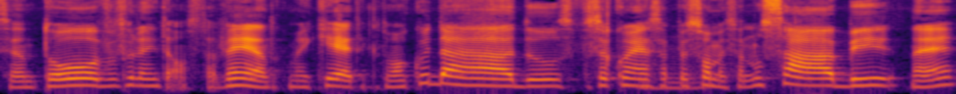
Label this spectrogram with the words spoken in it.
Sentou, viu, falei, então, você tá vendo como é que é? Tem que tomar cuidado. Você conhece a pessoa, mas você não sabe, né?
